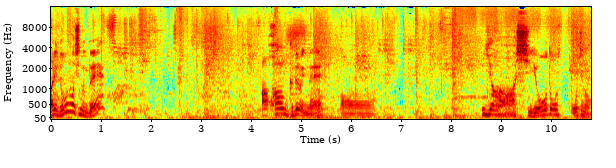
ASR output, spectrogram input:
아니, 너무 멋있는데? 아, 화음 그대로 있네. 어. 이야, 씨, 요도 오지노.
